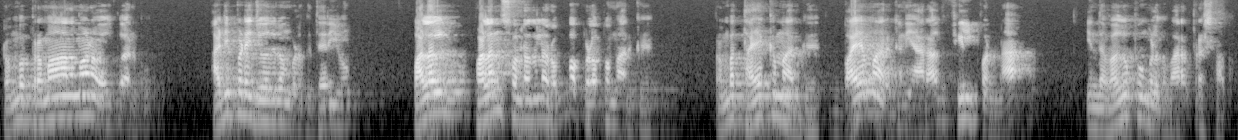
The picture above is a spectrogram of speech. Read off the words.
ரொம்ப பிரமாதமான வகுப்பா இருக்கும். அடிப்படை ஜோதிடம் உங்களுக்கு தெரியும். பலன் பலன் சொல்றதுல ரொம்ப குழப்பமா இருக்கு. ரொம்ப தயக்கமா இருக்கு. பயமா இருக்குன்னு யாராவது ஃபீல் பண்ணா இந்த வகுப்பு உங்களுக்கு வரப்பிரசாதம்.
